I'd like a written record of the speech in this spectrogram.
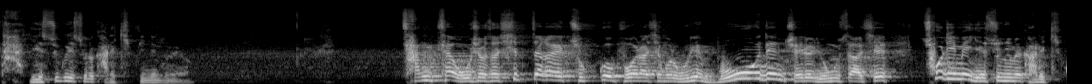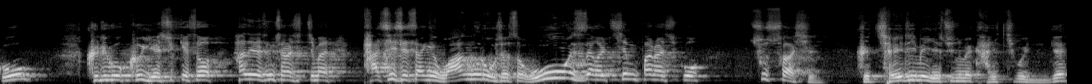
다 예수 그리스도를 가리키고 있는 거예요. 장차 오셔서 십자가에 죽고 부활하심으로 우리의 모든 죄를 용서하실 초림의 예수님을 가리키고 그리고 그 예수께서 하늘에 승천하셨지만 다시 세상의 왕으로 오셔서 온 세상을 심판하시고 추수하실 그 재림의 예수님을 가리키고 있는 게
